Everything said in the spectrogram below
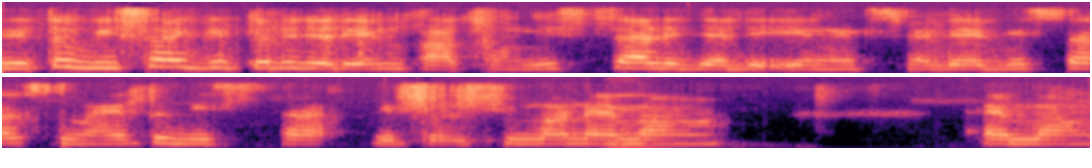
ini tuh bisa gitu dijadiin patung bisa dijadiin mix media bisa semua itu bisa gitu cuman hmm. emang emang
